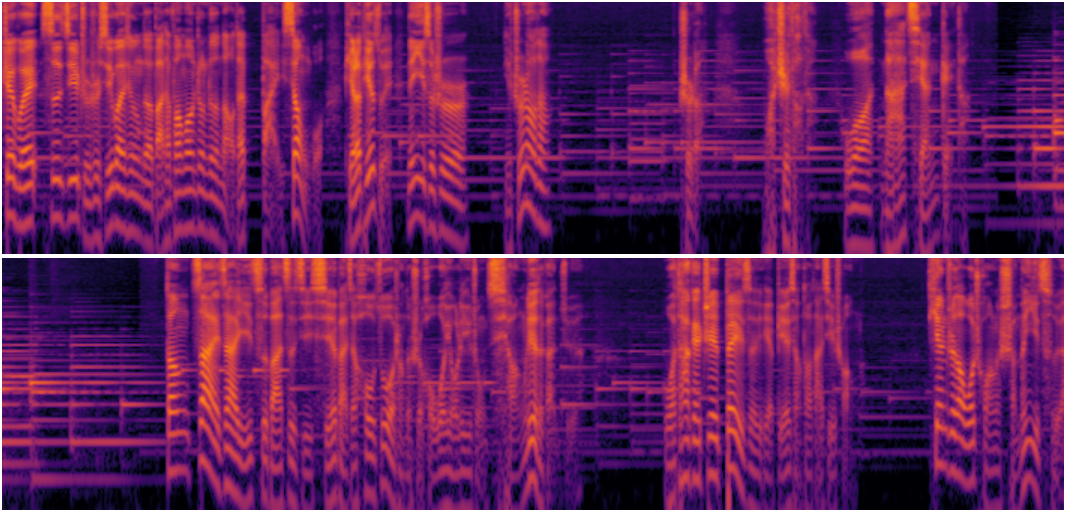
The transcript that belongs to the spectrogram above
这回司机只是习惯性的把他方方正正的脑袋摆向我，撇了撇嘴，那意思是：“你知道的。”是的，我知道的。我拿钱给他。当再再一次把自己斜摆在后座上的时候，我有了一种强烈的感觉：我大概这辈子也别想到达机场了。天知道我闯了什么异次元，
